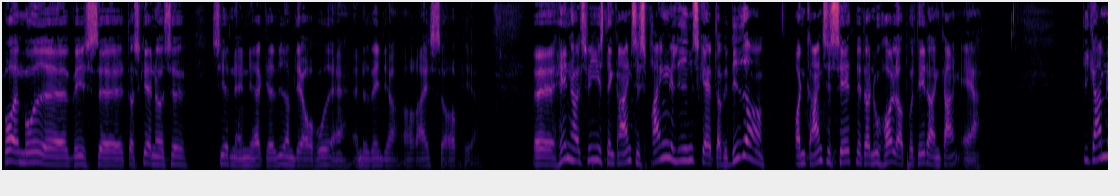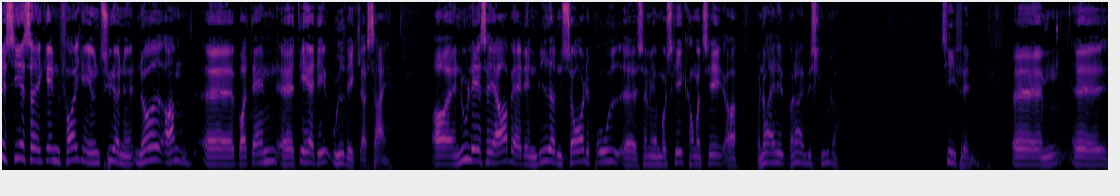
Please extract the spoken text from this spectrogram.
hvorimod øh, hvis øh, der sker noget, så siger den anden, jeg kan vide, om det overhovedet er, er nødvendigt at rejse sig op her. Øh, henholdsvis den grænsesprængende lidenskab, der vil videre, og den grænsesættende, der nu holder på det, der engang er. De gamle siger så igennem folkeeventyrene noget om, øh, hvordan øh, det her det udvikler sig. Og øh, nu læser jeg op af den videre, den sorte brud, øh, som jeg måske kommer til. Og hvornår er det, hvornår er vi slutter? 10-5. Øh, øh,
